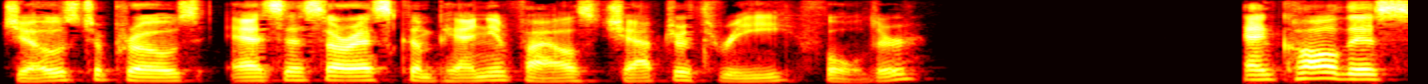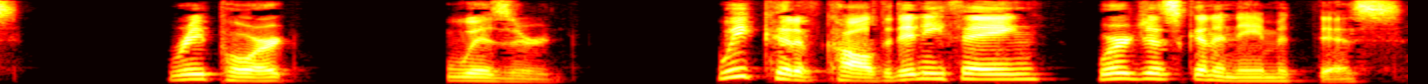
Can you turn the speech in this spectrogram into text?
Joes 2 Pros SSRS Companion Files Chapter 3 folder and call this Report Wizard. We could have called it anything, we're just going to name it this.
